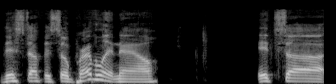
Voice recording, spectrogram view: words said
this stuff is so prevalent now. It's, uh,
